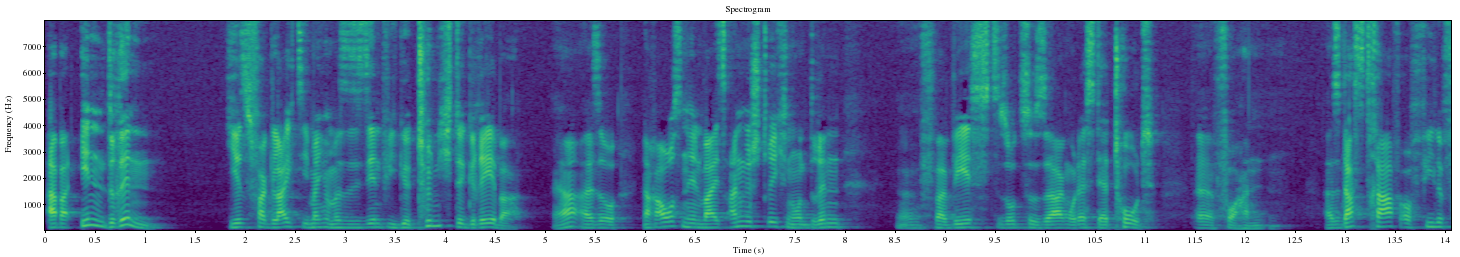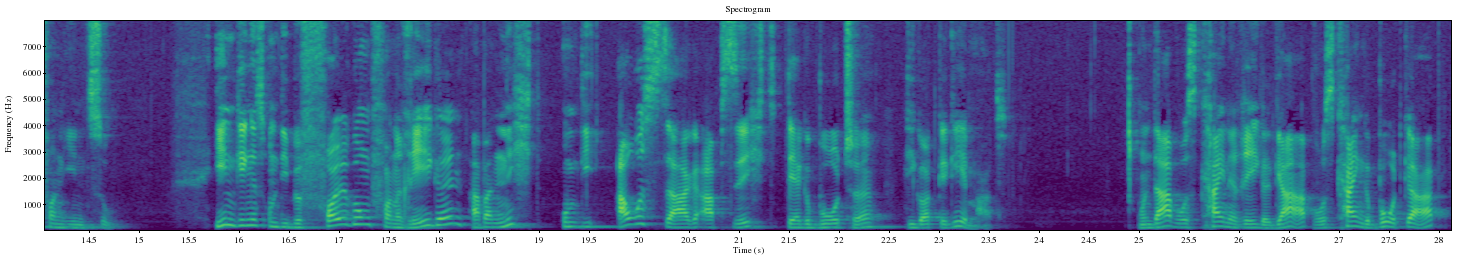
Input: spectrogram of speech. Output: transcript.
aber innen drin, Jesus vergleicht sie manchmal, sie sind wie getünchte Gräber. Ja, also nach außen hin weiß angestrichen und drin äh, verwest sozusagen oder ist der Tod äh, vorhanden. Also das traf auf viele von ihnen zu. Ihnen ging es um die Befolgung von Regeln, aber nicht um die Aussageabsicht der Gebote, die Gott gegeben hat. Und da, wo es keine Regel gab, wo es kein Gebot gab,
